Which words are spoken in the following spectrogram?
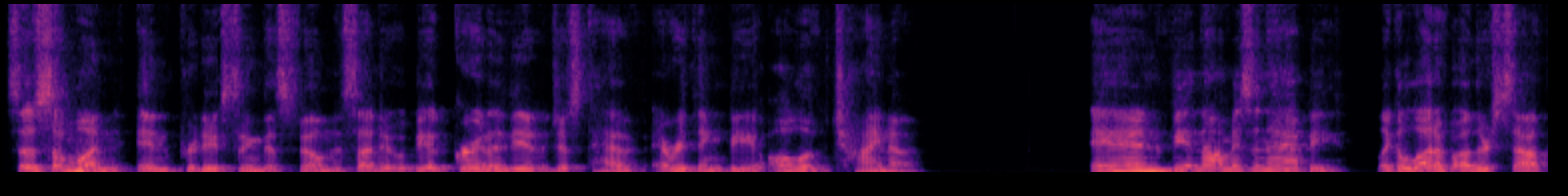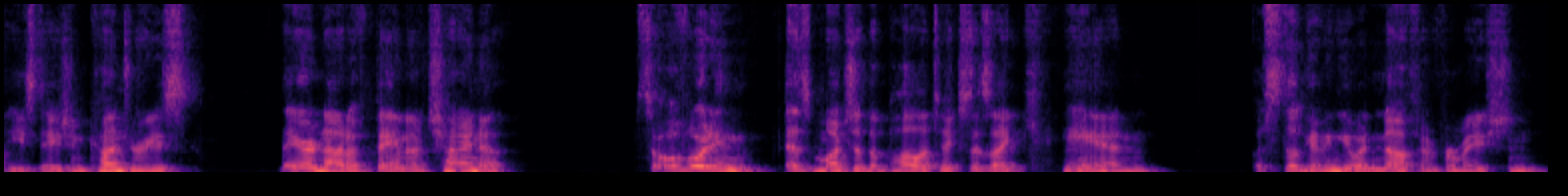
So someone in producing this film decided it would be a great idea to just have everything be all of China and Vietnam isn't happy. Like a lot of other Southeast Asian countries, they are not a fan of China. So, avoiding as much of the politics as I can, but still giving you enough information,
